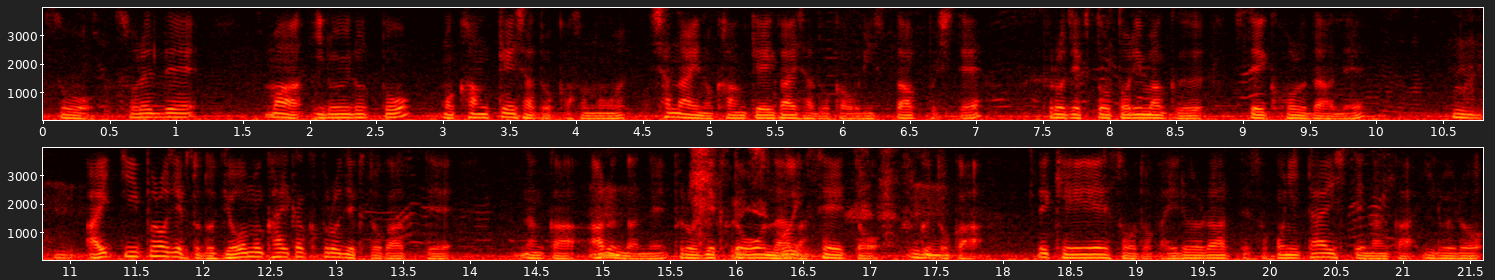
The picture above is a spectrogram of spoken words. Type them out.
そう。それでまあいろいろと、まあ、関係者とかその社内の関係会社とかをリストアップしてプロジェクトを取り巻くステークホルダーでうんうん、IT プロジェクトと業務改革プロジェクトがあってなんかあるんだね、プロジェクトオーナーが生徒副とか、で経営層とかいろいろあってそこに対してなんかいろいろ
